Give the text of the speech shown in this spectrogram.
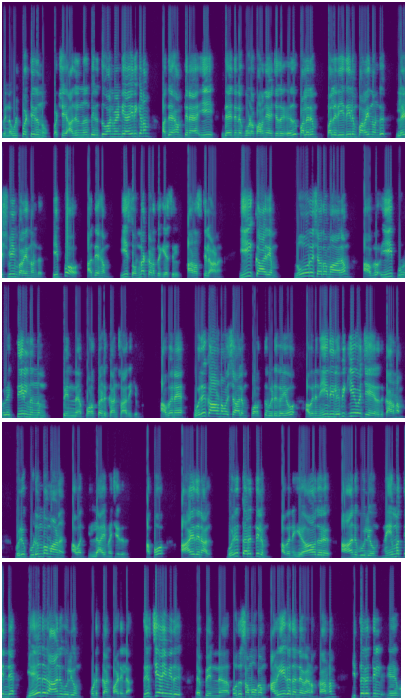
പിന്നെ ഉൾപ്പെട്ടിരുന്നു. പക്ഷെ അതിൽ നിന്ന് തിരുത്തുവാൻ വേണ്ടി ആയിരിക്കണം. അദ്ദേഹത്തിന് ഈ ഇദ്ദേഹത്തിന്റെ കൂടെ പറഞ്ഞു വെച്ചത് ഇത് പലരും പല രീതിയിലും പറയുന്നുണ്ട് ലക്ഷ്മിയും പറയുന്നുണ്ട്. ഇപ്പോ അദ്ദേഹം ഈ സ്വർണക്കടത്ത് കേസിൽ അറസ്റ്റിലാണ്. ഈ കാര്യം നൂറ് ശതമാനം ഈ വ്യക്തിയിൽ നിന്നും പിന്നെ പുറത്തെടുക്കാൻ സാധിക്കും. അവനെ ഒരു കാരണവശാലും പുറത്തു വിടുകയോ അവന് നീതി ലഭിക്കുകയോ ചെയ്യരുത്. കാരണം ഒരു കുടുംബമാണ് അവൻ ഇല്ലായ്മ ചെയ്തത്. അപ്പോ ആയതിനാൽ ഒരു തരത്തിലും അവന് യാതൊരു ആനുകൂല്യവും നിയമത്തിന്റെ ഏതൊരു ആനുകൂല്യവും കൊടുക്കാൻ പാടില്ല. തീർച്ചയായും ഇത് പിന്നെ പൊതുസമൂഹം അറിയുക തന്നെ വേണം. കാരണം ഇത്തരത്തിൽ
